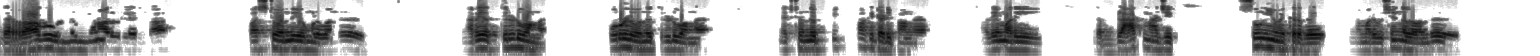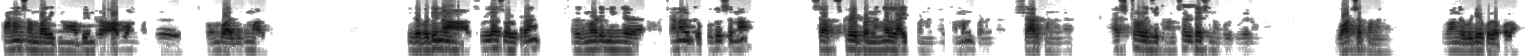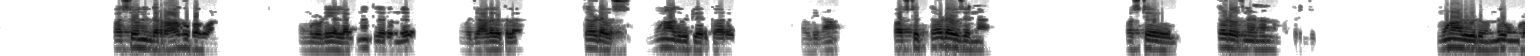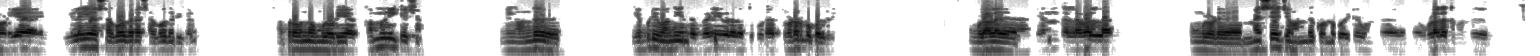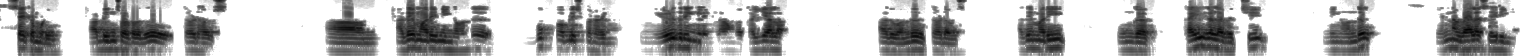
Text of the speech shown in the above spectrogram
இந்த ராகு வந்து மூணாவது வீட்டில் இருந்தால் ஃபர்ஸ்ட் வந்து இவங்களுக்கு வந்து நிறைய திருடுவாங்க. பொருள் வந்து திருடுவாங்க. நெக்ஸ்ட் வந்து பிக் பாக்கெட் அடிப்பாங்க. அதே மாதிரி இந்த பிளாக் மேஜிக் சூனியம் வைக்கிறது இந்த மாதிரி விஷயங்கள்ல வந்து பணம் சம்பாதிக்கணும் அப்படின்ற ஆர்வம் வந்து ரொம்ப அதிகமாக இருக்கும் இதை பற்றி நான் ஃபுல்லாக சொல்கிறேன் அதுக்கு முன்னாடி நீங்கள் நம்ம சேனலுக்கு புதுசுனா சப்ஸ்கிரைப் பண்ணுங்கள் லைக் பண்ணுங்கள் கமெண்ட் பண்ணுங்கள் ஷேர் பண்ணுங்கள் ஆஸ்ட்ராலஜி கன்சல்டேஷன் உங்களுக்கு வேணும்னா வாட்ஸ்அப் பண்ணுங்கள் வாங்க வீடியோக்குள்ளே போகலாம் ஃபர்ஸ்ட் வந்து இந்த ராகு பகவான். உங்களுடைய லக்னத்துல இருந்து உங்கள் ஜாதகத்தில் தேர்ட் ஹவுஸ் மூணாவது வீட்டில் இருக்காரு அப்படின்னா ஃபர்ஸ்ட் தேர்ட் ஹவுஸ் என்ன? ஃபர்ஸ்ட் தேர்ட் ஹவுஸ்னா என்னன்னு நம்ம தெரிஞ்சுக்கணும். மூணாவது வீடு வந்து உங்களுடைய இளைய சகோதர சகோதரிகள் அப்புறம் வந்து உங்களுடைய கம்யூனிகேஷன் நீங்கள் வந்து எப்படி வந்து இந்த வெளி உலகத்து கூட தொடர்பு கொள்றீங்க? உங்களால் எந்த லெவலில் உங்களுடைய மெசேஜை வந்து கொண்டு போயிட்டு உங்க இந்த உலகத்துக்கு வந்து சேர்க்க முடியும் அப்படின்னு சொல்கிறது தேர்ட் ஹவுஸ் அதே மாதிரி நீங்கள் வந்து புக் பப்ளிஷ் பண்ணுறீங்க நீங்கள் எழுதுறீங்க இல்லைங்களா உங்கள் கையால் அது வந்து தேர்ட் ஹவுஸ் அதே மாதிரி உங்கள் கைகளை வச்சு நீங்கள் வந்து என்ன வேலை செய்கிறீங்க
